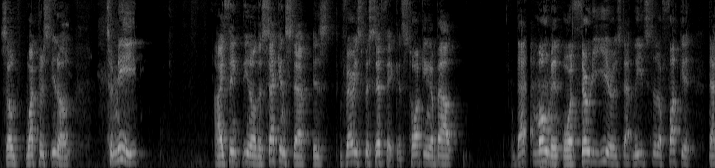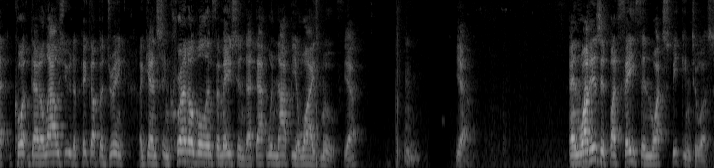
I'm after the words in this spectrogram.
So what you know, to me, I think you know the second step is very specific. It's talking about that moment or 30 years that leads to the fuck it that that allows you to pick up a drink against incredible information that that would not be a wise move. Yeah. Yeah. And what is it but faith in what's speaking to us?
